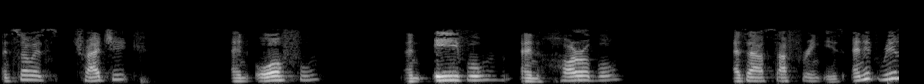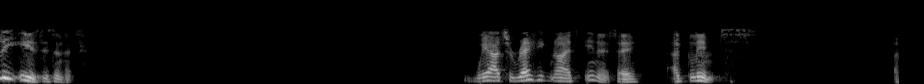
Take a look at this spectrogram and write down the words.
And so as tragic and awful and evil and horrible as our suffering is, and it really is, isn't it? We are to recognize in it a, a glimpse a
